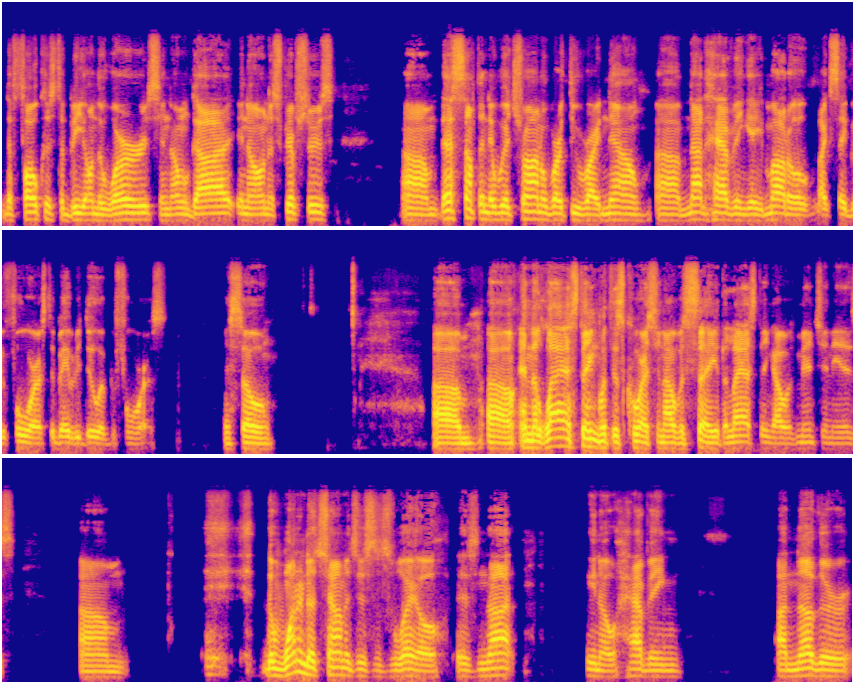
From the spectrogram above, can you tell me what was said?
the focus to be on the words and on God, you know, on the scriptures. Um, that's something that we're trying to work through right now. Um, not having a model like say before us to be able to do it before us. And so, um, uh, and the last thing with this question, I would say, the last thing I would mention is um, the one of the challenges as well is not, you know, having another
